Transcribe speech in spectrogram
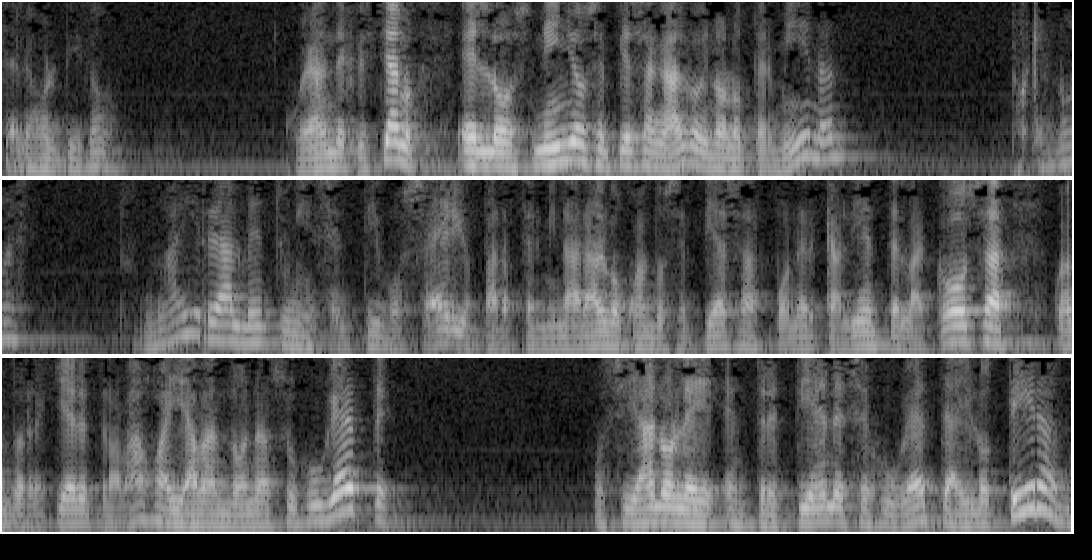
se les olvidó. Juegan de cristiano. Los niños empiezan algo y no lo terminan, porque no es no hay realmente un incentivo serio para terminar algo cuando se empieza a poner caliente la cosa, cuando requiere trabajo, ahí abandonan su juguete. O si ya no le entretiene ese juguete, ahí lo tiran.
